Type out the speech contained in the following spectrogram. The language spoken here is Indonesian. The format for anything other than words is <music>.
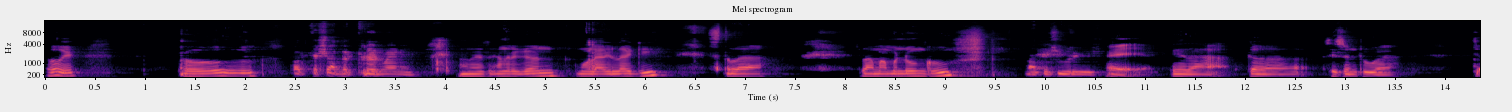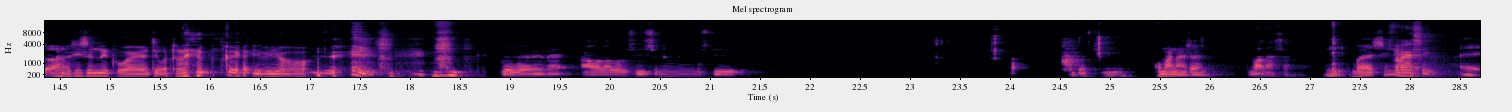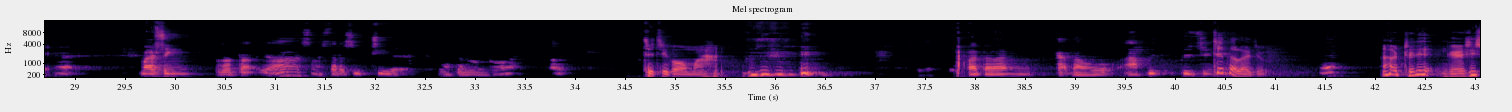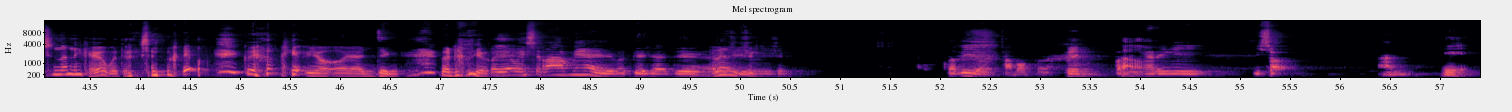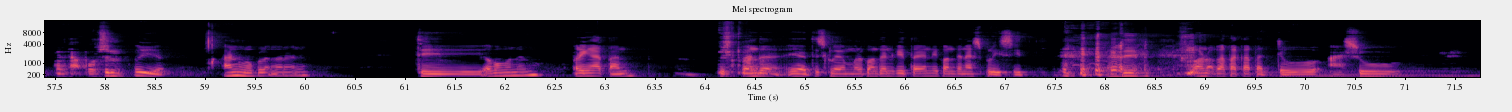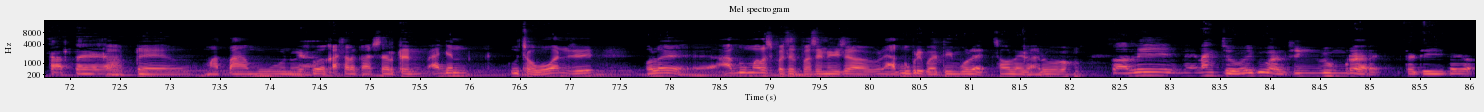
Oke. Oh, podcast underground mana? Under- Underground mulai lagi setelah lama menunggu. Mati suri. Eh, kita ke season 2. Cok anak season ini gue ya, cok adalah <laughs> kayak yo yo. <laughs> Biasanya nek awal-awal season ini mesti apa sih? Pemanasan. Pemanasan. Bahas ini. Stressing. Eh, Masing rata ya semester suci ya. Semester loro. cici koma. Padahal gak tahu apit biji. Cita lah cok. Eh? Ah, dia gak seasonan nih kayak buat season kayak kayak kayak yo oh, anjing. Kadang yo. Kayak wis rame ya buat biasa di season. Tapi yo gak apa-apa lah. Ben pendengar iki iso an Iya. ben gak bosen. Oh iya. Anu apa lah ngarani? Di apa namanya? Peringatan Disclaimer. konten ya disclaimer konten kita ini konten eksplisit. <laughs> Jadi ono kata-kata cu, asu, Katel. katel, matamu, Ya. kasar-kasar dan anjen ku Jawaan sih. Oleh aku males baca bahasa Indonesia, aku pribadi mulai soleh karo. Soalnya nek nang Jawa iku hal sing lumrah rek. Dadi kaya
